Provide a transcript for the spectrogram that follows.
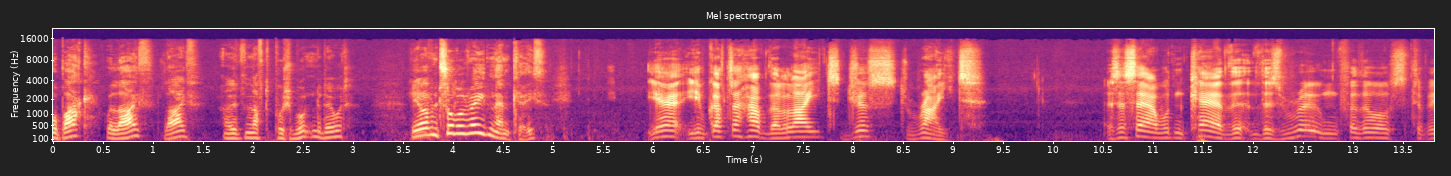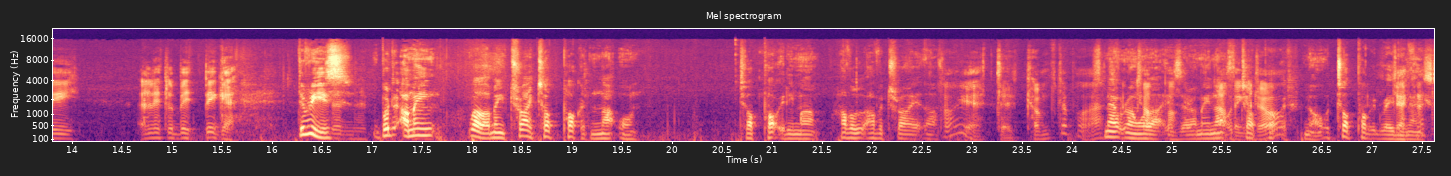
And we're back. We're live. Live. I didn't have to push a button to do it. You having trouble reading them, Keith? Yeah, you've got to have the light just right. As I say, I wouldn't care there's room for those to be a little bit bigger. There is, but I mean, well, I mean, try top pocket in that one. Top pockety man. Have a have a try at that. Oh yeah, comfortable. There's nothing wrong with that, is there? I mean, that Nothing would top pocket. No, top pocket really nice.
